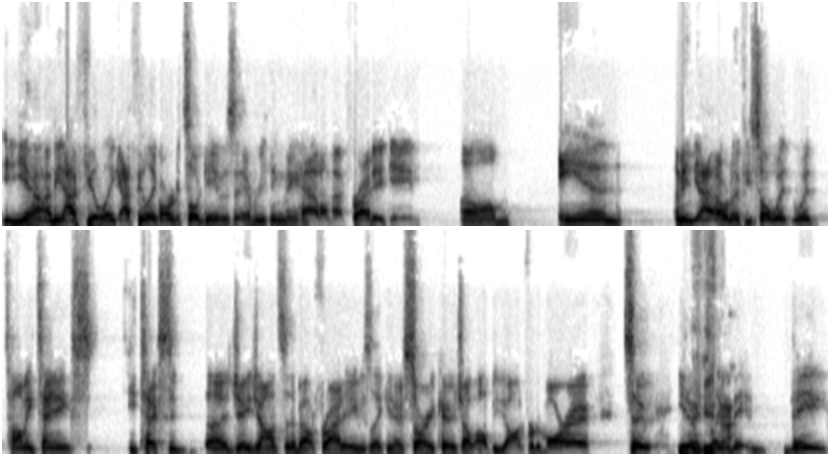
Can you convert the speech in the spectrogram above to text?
Yeah, I mean, I feel like I feel like Arkansas gave us everything they had on that Friday game, um, and I mean, I don't know if you saw what what Tommy Tanks he texted uh, Jay Johnson about Friday. He was like, you know, sorry, coach, I'll, I'll be on for tomorrow. So you know, it's yeah. like they, they,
